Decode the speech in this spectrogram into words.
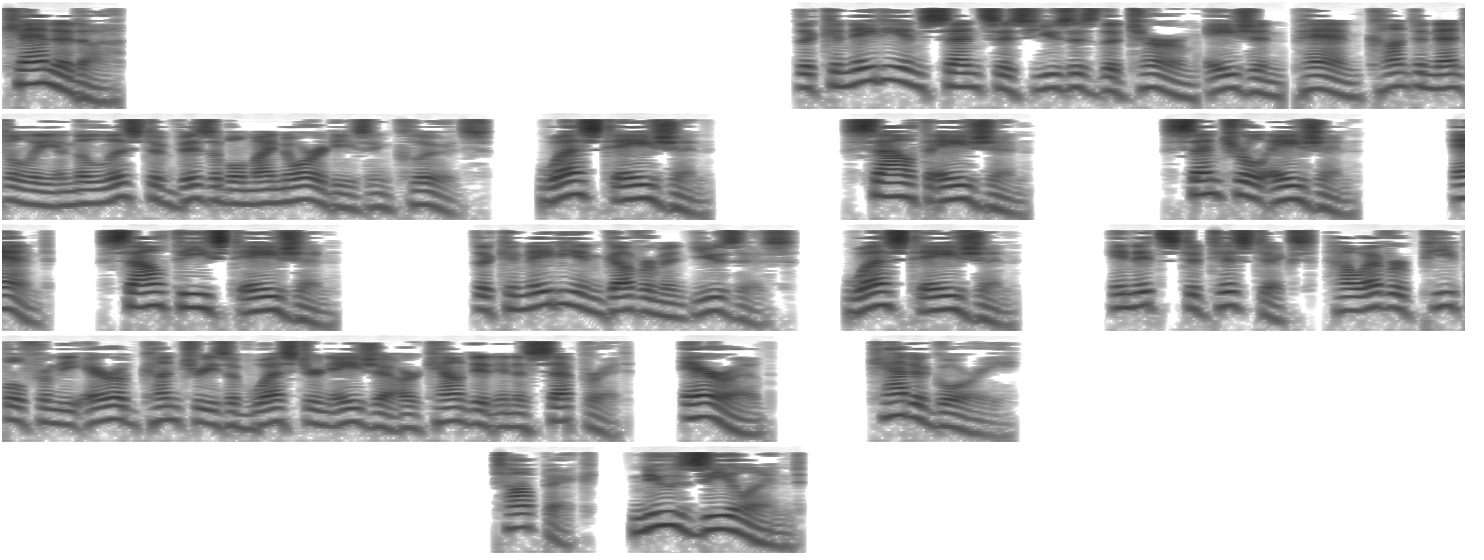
Canada The Canadian census uses the term Asian pan-continentally and the list of visible minorities includes West Asian, South Asian, Central Asian, and Southeast Asian. The Canadian government uses West Asian in its statistics, however people from the Arab countries of Western Asia are counted in a separate Arab category. New Zealand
